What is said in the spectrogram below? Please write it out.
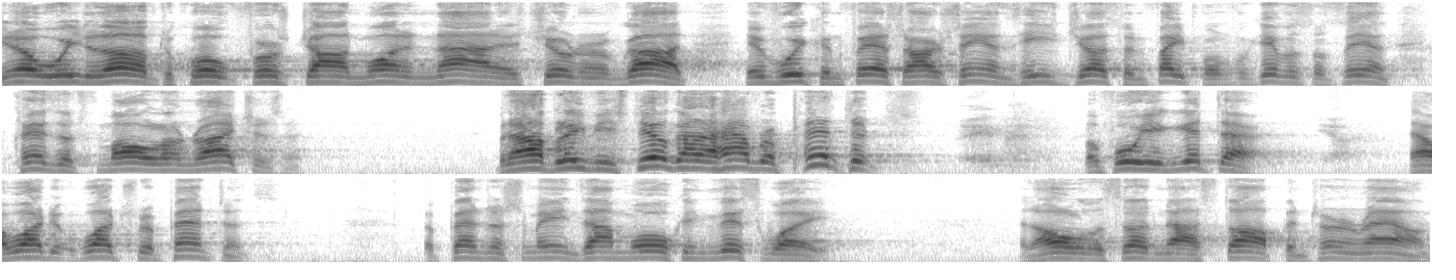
You know, we love to quote 1 John 1 and 9 as children of God. If we confess our sins, He's just and faithful, forgive us of sin, cleanse us from all unrighteousness. But I believe you still got to have repentance Amen. before you can get there. Yeah. Now, what, what's repentance? Repentance means I'm walking this way, and all of a sudden I stop and turn around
